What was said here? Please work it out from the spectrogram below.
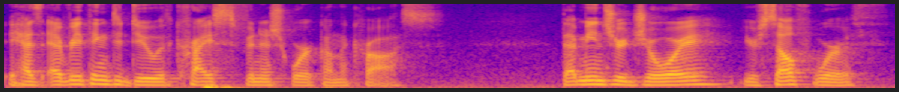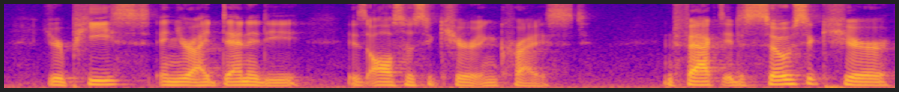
It has everything to do with Christ's finished work on the cross. That means your joy, your self worth, your peace, and your identity is also secure in Christ. In fact, it is so secure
